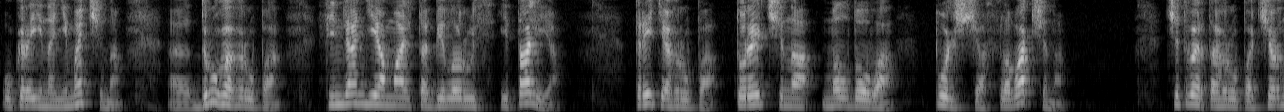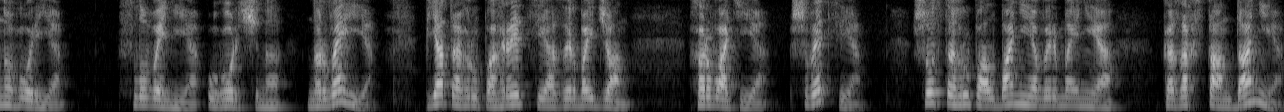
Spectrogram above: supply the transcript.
Україна, Німеччина. Е, друга група Фінляндія, Мальта, Білорусь, Італія. Третя група Туреччина, Молдова, Польща, Словаччина. Четверта група Чорногорія, Словенія, Угорщина, Норвегія. П'ята група Греція, Азербайджан, Хорватія, Швеція. Шоста група Албанія, Вірменія, Казахстан, Данія.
